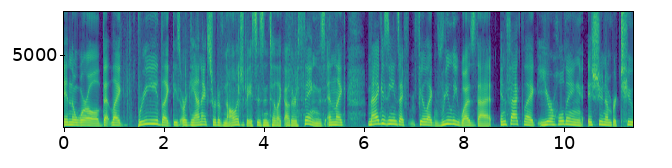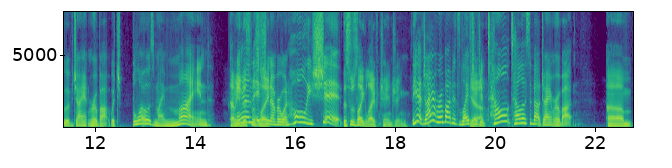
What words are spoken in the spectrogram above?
in the world that like breed like these organic sort of knowledge bases into like other things. And like magazines i f- feel like really was that. In fact like you're holding issue number two of giant robot which blows my mind. I mean, and this was issue like number one. Holy shit! This was like life changing. yeah giant robot is life changing Yeah. tell tell us about giant robot Um,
